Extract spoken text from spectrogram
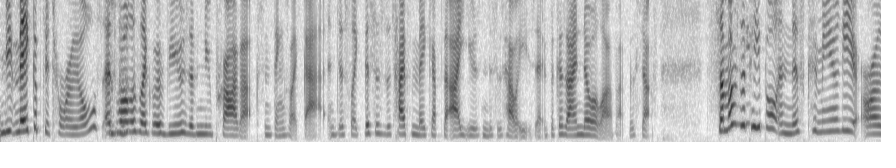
M- makeup tutorials, as well as like reviews of new products and things like that, and just like this is the type of makeup that I use and this is how I use it because I know a lot about this stuff. Some of the people in this community are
